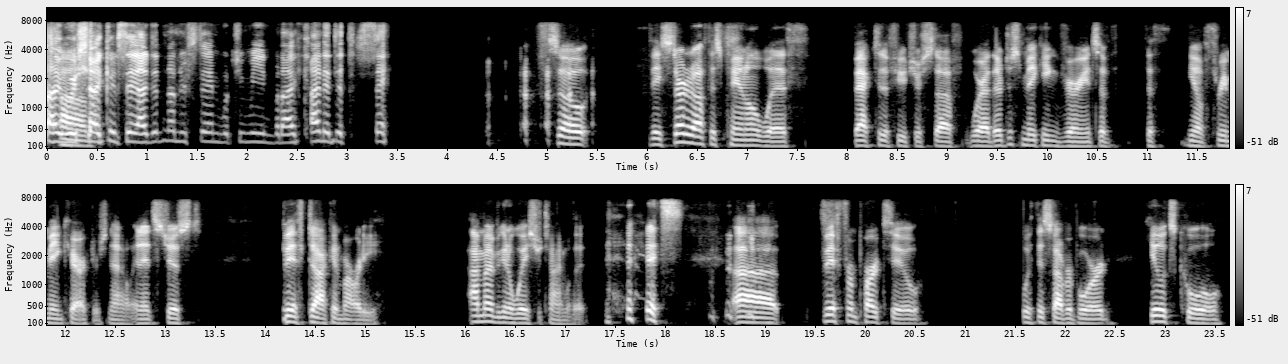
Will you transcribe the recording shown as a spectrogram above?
I wish Um, I could say I didn't understand what you mean, but I kind of did the same. so they started off this panel with Back to the Future stuff where they're just making variants of the you know three main characters now, and it's just Biff, Doc, and Marty. I'm not even gonna waste your time with it. it's uh, Biff from Part Two with this hoverboard. He looks cool.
